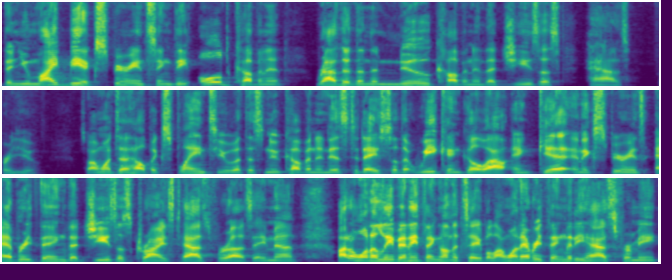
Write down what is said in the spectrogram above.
then you might be experiencing the old covenant rather than the new covenant that Jesus has for you. So I want to help explain to you what this new covenant is today so that we can go out and get and experience everything that Jesus Christ has for us. Amen. I don't want to leave anything on the table. I want everything that he has for me.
